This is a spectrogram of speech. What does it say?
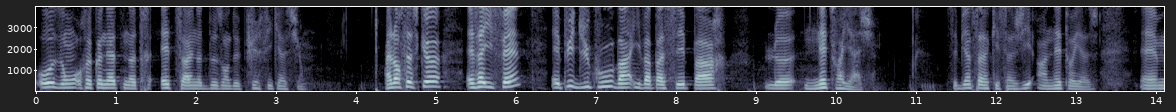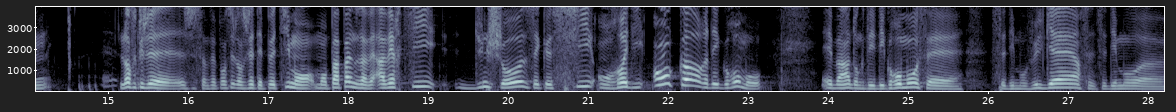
Osons reconnaître notre état et notre besoin de purification. Alors c'est ce que Esaïe fait, et puis du coup, ben, il va passer par le nettoyage. C'est bien ça qu'il s'agit, un nettoyage. Euh, lorsque ça me fait penser, lorsque j'étais petit, mon, papa nous avait averti d'une chose, c'est que si on redit encore des gros mots, eh ben, donc des, gros mots, c'est, des mots vulgaires, c'est, des mots, euh,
